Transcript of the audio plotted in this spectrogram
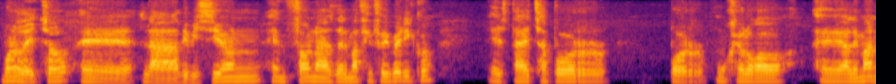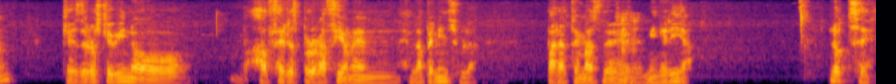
Bueno, de hecho, eh, la división en zonas del macizo ibérico está hecha por, por un geólogo eh, alemán que es de los que vino a hacer exploración en, en la península para temas de minería. Lotse.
